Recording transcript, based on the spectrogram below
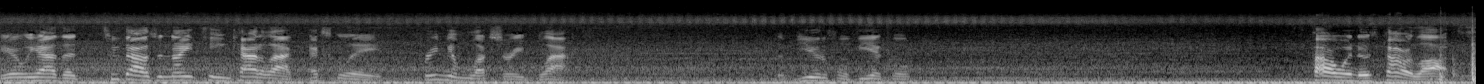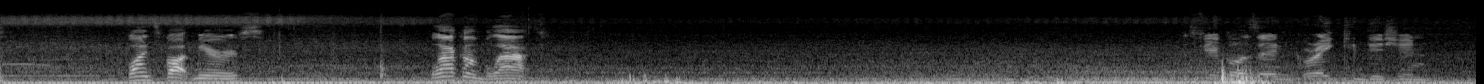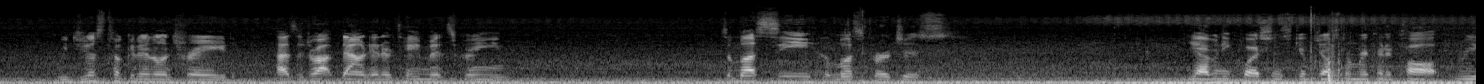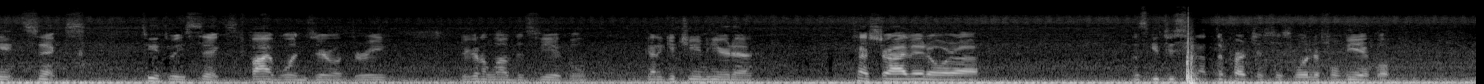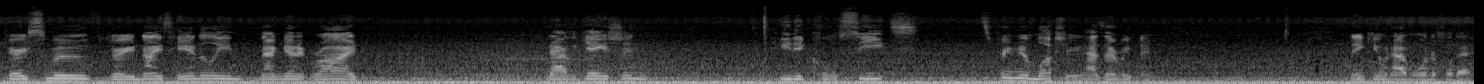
Here we have the 2019 Cadillac Escalade Premium Luxury Black. The beautiful vehicle. Power windows, power locks, blind spot mirrors, black on black. This vehicle is in great condition. We just took it in on trade. Has a drop down entertainment screen. It's a must see, a must purchase. If you have any questions, give Justin Rickard a call 386 236 5103. You're going to love this vehicle. Got to get you in here to test drive it or uh, let's get you set up to purchase this wonderful vehicle. Very smooth, very nice handling, magnetic ride, navigation, heated cool seats. It's premium luxury, it has everything. Thank you and have a wonderful day.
